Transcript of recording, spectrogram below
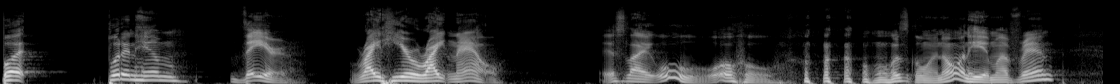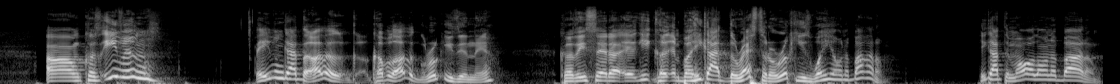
But putting him there, right here, right now, it's like, ooh, whoa, what's going on here, my friend? Um, cause even they even got the other a couple of other rookies in there. Cause he said, uh, he, but he got the rest of the rookies way on the bottom. He got them all on the bottom.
